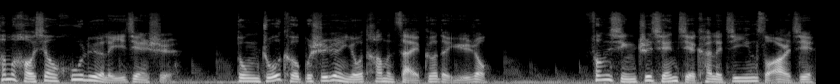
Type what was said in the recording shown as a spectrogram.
他们好像忽略了一件事：董卓可不是任由他们宰割的鱼肉。方醒之前解开了基因锁二阶，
